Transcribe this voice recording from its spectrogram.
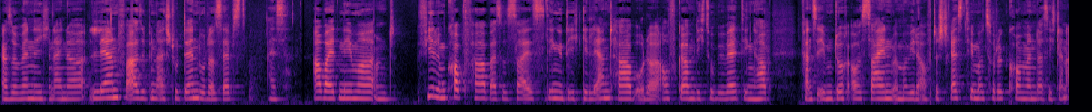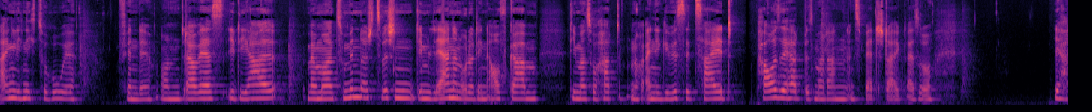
Also wenn ich in einer Lernphase bin als Student oder selbst als Arbeitnehmer und viel im Kopf habe, also sei es Dinge, die ich gelernt habe oder Aufgaben, die ich zu bewältigen habe, kann es eben durchaus sein, wenn wir wieder auf das Stressthema zurückkommen, dass ich dann eigentlich nicht zur Ruhe finde. Und da wäre es ideal, wenn man zumindest zwischen dem Lernen oder den Aufgaben, die man so hat, noch eine gewisse Zeit Pause hat, bis man dann ins Bett steigt. Also ja,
